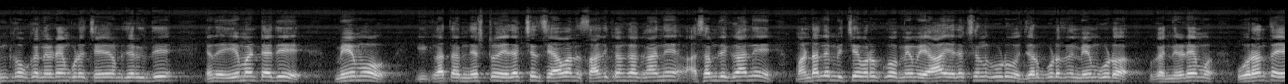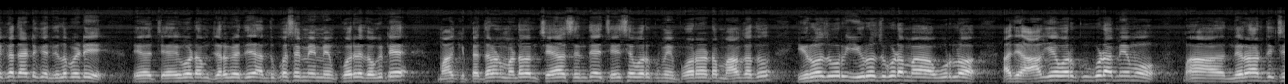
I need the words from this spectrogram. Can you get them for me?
ఇంకొక నిర్ణయం కూడా చేయడం జరిగింది. ఏమంటే అది మేము ఈ గత నెక్స్ట్ ఎలక్షన్స్ ఏమైనా స్థానికంగా కానీ అసెంబ్లీ కానీ మండలం ఇచ్చే వరకు మేము ఆ ఎలక్షన్ కూడా జరగకూడదని మేము కూడా ఒక నిర్ణయం ఊరంతా ఏకదాటిగా నిలబడి ఇవ్వడం జరగదు. అందుకోసమే మేము కోరేది ఒకటే మాకు పెద్దలను మండలం చేయాల్సిందే చేసే వరకు మేము పోరాటం ఆగదు. ఈరోజు వరకు ఈరోజు కూడా మా ఊర్లో అది ఆగే వరకు కూడా మేము మా నిరాదీక్ష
